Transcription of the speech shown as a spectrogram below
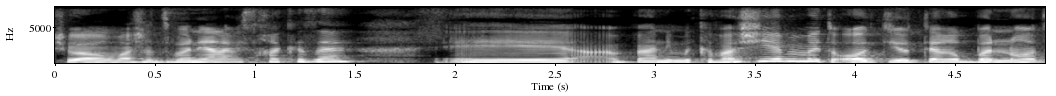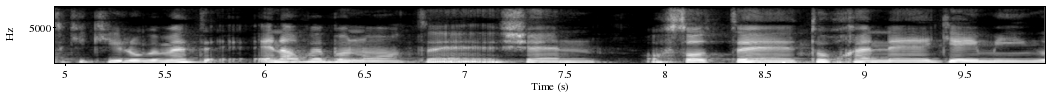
שהוא היה ממש עצבני על המשחק הזה. אה, ואני מקווה שיהיה באמת עוד יותר בנות כי כאילו באמת אין הרבה בנות אה, שהן עושות אה, תוכן גיימינג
